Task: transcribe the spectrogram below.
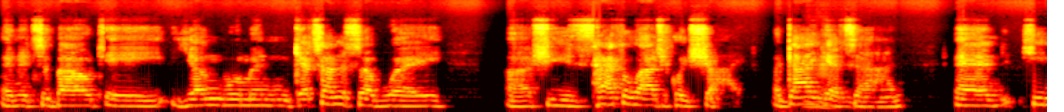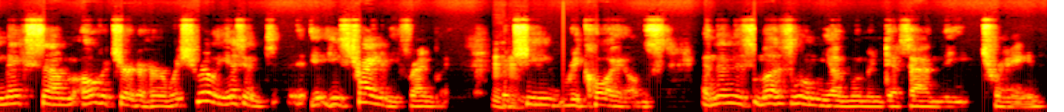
And it's about a young woman gets on a subway. Uh, she's pathologically shy. A guy Mhm. gets on and he makes some overture to her, which really isn't, he's trying to be friendly, Mhm. but she recoils. And then this Muslim young woman gets on the train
